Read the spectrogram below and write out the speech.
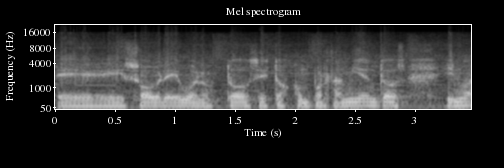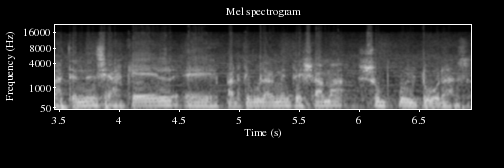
eh, sobre bueno, todos estos comportamientos y nuevas tendencias que él eh, particularmente llama subculturas.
